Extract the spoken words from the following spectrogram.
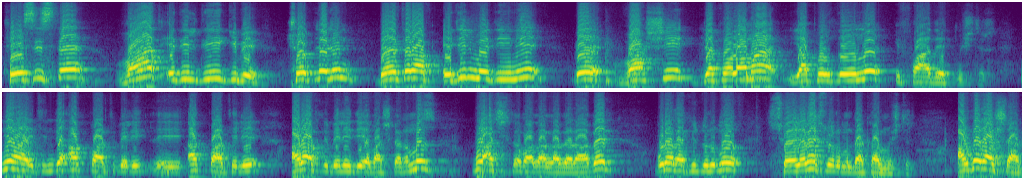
tesiste vaat edildiği gibi çöplerin bertaraf edilmediğini ve vahşi depolama yapıldığını ifade etmiştir. Nihayetinde AK Parti e, AK Partili Araklı Belediye Başkanımız bu açıklamalarla beraber buradaki durumu söylemek zorunda kalmıştır. Arkadaşlar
